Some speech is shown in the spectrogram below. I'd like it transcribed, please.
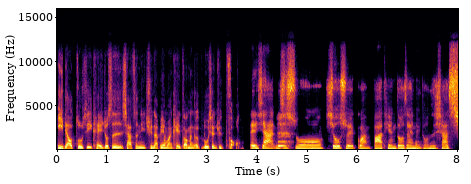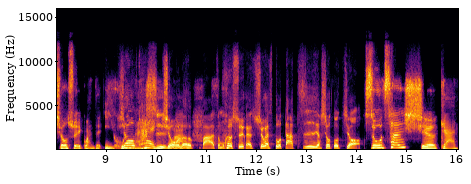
意调足迹，可以就是下次你去那边玩，可以照那个路线去走。等一下，你是说修水管八天都在女同志家修水管的已婚男士？修太久了吧？怎么会有水管？水管是多大只？要修多久？俗称修管，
